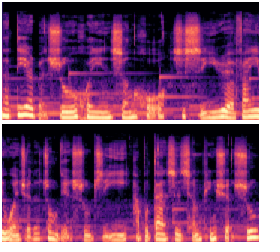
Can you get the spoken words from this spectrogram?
那第二本书《婚姻生活》是十一月翻译文学的重点书之一。它不但是成品选书、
